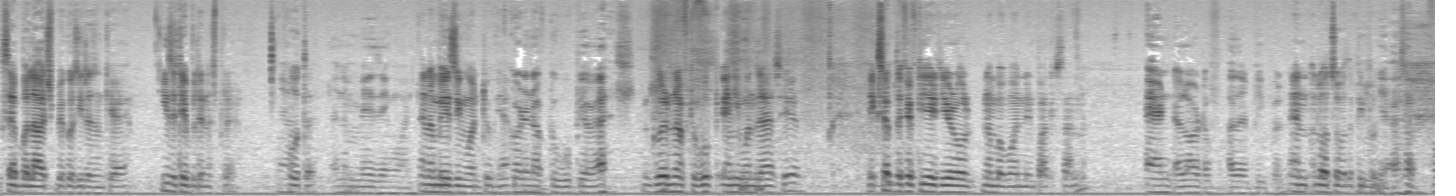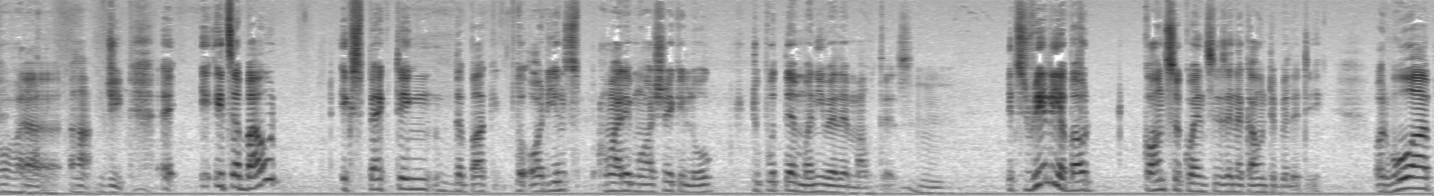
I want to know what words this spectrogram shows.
except Balaj because he doesn't care. He's a table tennis player. Yeah, होता है. An amazing one. An amazing one too. Yeah. Good enough to whoop your ass. Good enough to whoop anyone's ass here, except the 58-year-old number one in Pakistan, no? And a lot of other people. and lots of other people. Yeah. वो वाला भी. uh, हाँ जी Uh, it's about expecting the Pak- the audience हमारे मुआशरे के लोग to put their money where their mouth is it's really about consequences and accountability और वो आप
